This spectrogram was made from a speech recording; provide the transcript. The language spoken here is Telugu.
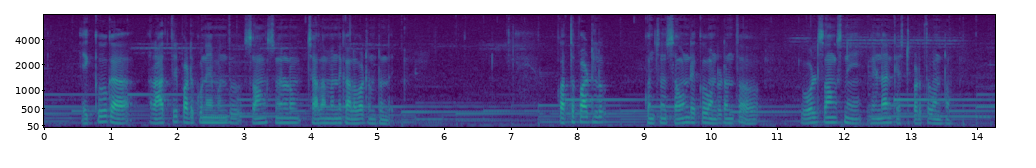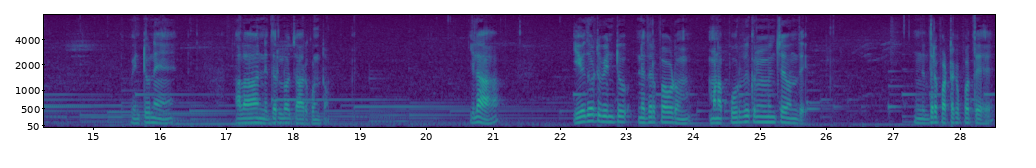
ఎక్కువగా రాత్రి పడుకునే ముందు సాంగ్స్ వినడం చాలామందికి అలవాటు ఉంటుంది. కొత్త పాటలు కొంచెం సౌండ్ ఎక్కువ ఉండడంతో ఓల్డ్ సాంగ్స్ని వినడానికి ఇష్టపడుతూ ఉంటాం. వింటూనే అలా నిద్రలో జారుకుంటాం. ఇలా ఏదోటి వింటూ నిద్రపోవడం మన పూర్వీకుల నుంచే ఉంది. నిద్ర పట్టకపోతే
